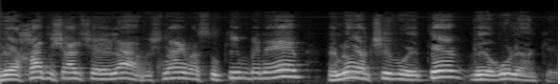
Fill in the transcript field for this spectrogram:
ואחד ישאל שאלה ושניים עסוקים ביניהם, הם לא יקשיבו היטב ויורו להקל.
